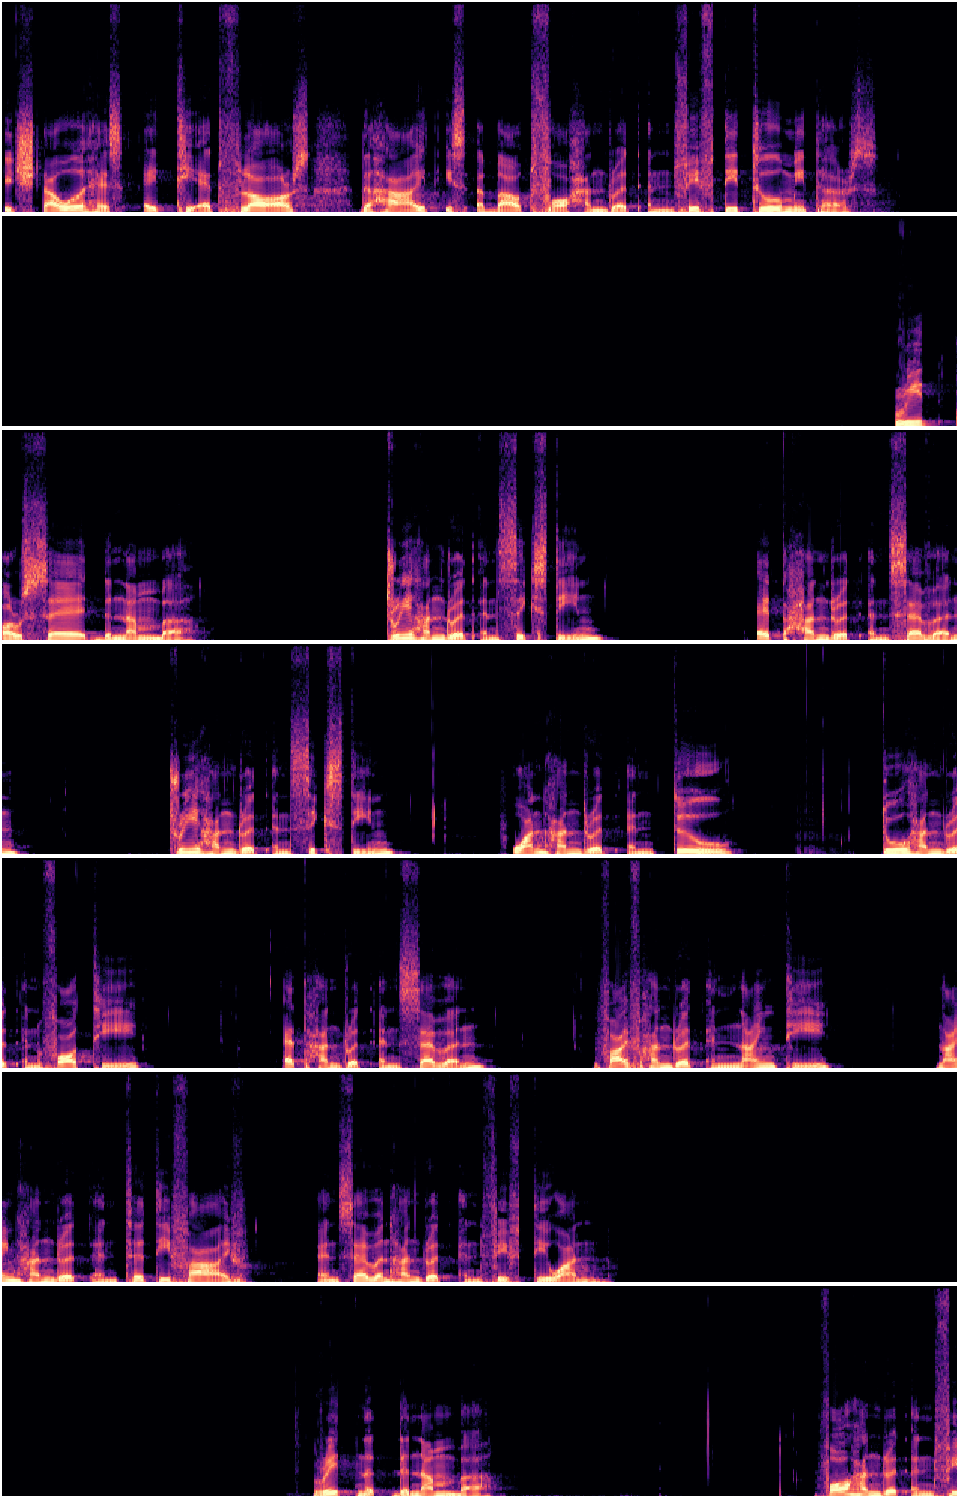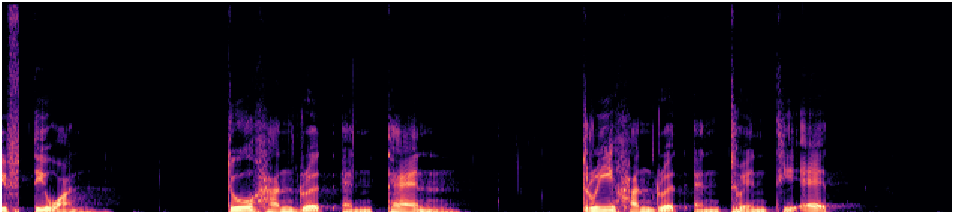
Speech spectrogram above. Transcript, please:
Each tower has 88 floors. The height is about 452 meters. Read or say the number. 316 807 316 102 240 807 590 935 and 751 Read the number 451 210 328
